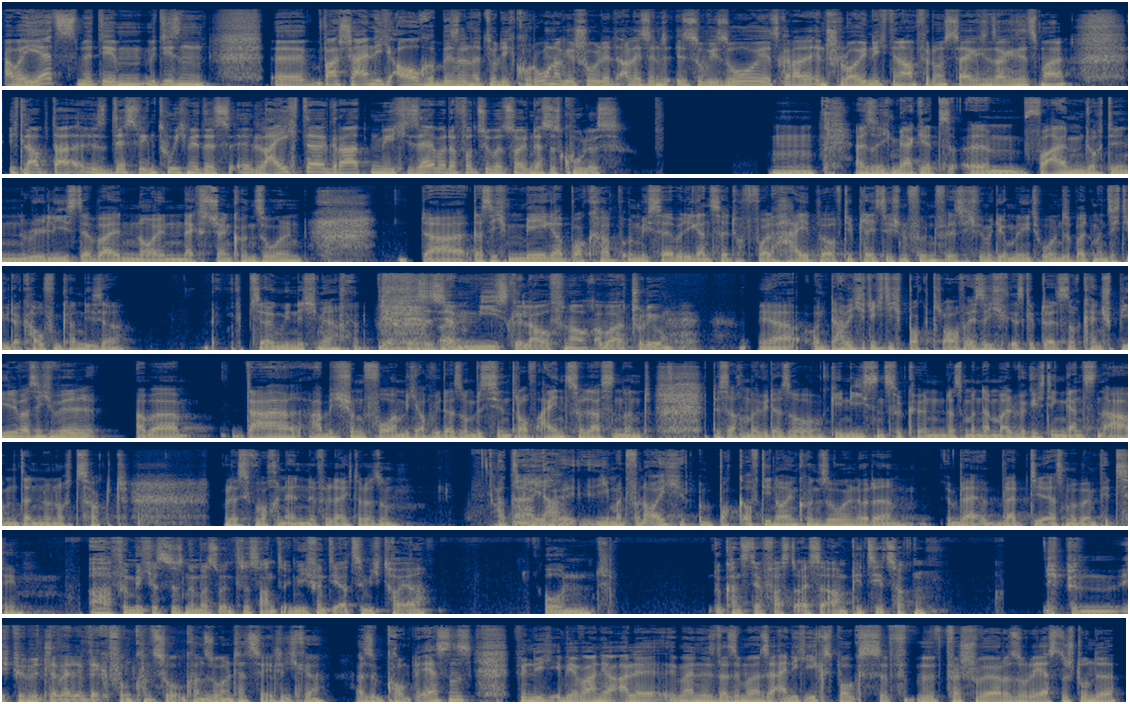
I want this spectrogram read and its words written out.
Aber jetzt mit dem, mit diesen äh, wahrscheinlich auch ein bisschen natürlich Corona geschuldet, alles in, ist sowieso jetzt gerade entschleunigt, in Anführungszeichen, sage ich jetzt mal. Ich glaube, da deswegen tue ich mir das leichter, gerade mich selber davon zu überzeugen, dass es cool ist. Mhm. Also ich merke jetzt ähm, vor allem durch den Release der beiden neuen Next-Gen-Konsolen, da, dass ich mega Bock hab und mich selber die ganze Zeit voll hype auf die PlayStation 5 ist. Ich will mir die unbedingt holen, sobald man sich die wieder kaufen kann. Die ist ja gibt's ja irgendwie nicht mehr. Ja, das ist ja ähm, mies gelaufen auch, aber Entschuldigung. Ja, und da habe ich richtig Bock drauf. Also ich, es gibt da jetzt noch kein Spiel, was ich will, aber da habe ich schon vor, mich auch wieder so ein bisschen drauf einzulassen und das auch mal wieder so genießen zu können, dass man dann mal wirklich den ganzen Abend dann nur noch zockt. Oder das Wochenende vielleicht oder so. Hat äh, ja. jemand von euch Bock auf die neuen Konsolen oder bleib, bleibt ihr erstmal beim PC? Ah, für mich ist das nicht mehr so interessant irgendwie. Ich finde die ja ziemlich teuer und du kannst ja fast alles am PC zocken. Ich bin, ich bin mittlerweile weg von Konsol Konsolen tatsächlich, gell? Also komplett. Erstens finde ich, wir waren ja alle, ich meine, da sind wir uns ja eigentlich Xbox-Verschwörer so der ersten Stunde.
